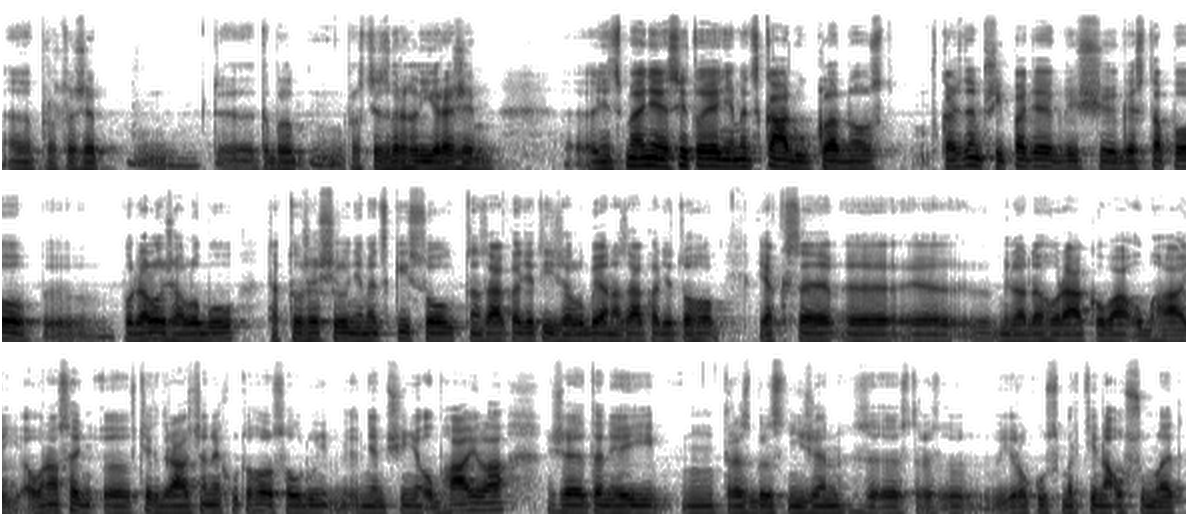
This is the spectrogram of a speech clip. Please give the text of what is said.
Eh, protože eh, to byl prostě zvrhlý režim. Eh, nicméně, jestli to je německá důkladnost, v každém případě, když gestapo podalo žalobu, tak to řešil německý soud na základě té žaloby a na základě toho, jak se Milada Horáková obhájí. A ona se v těch drážďanech u toho soudu v Němčině obhájila, že ten její hm, trest byl snížen z roku smrti na 8 let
